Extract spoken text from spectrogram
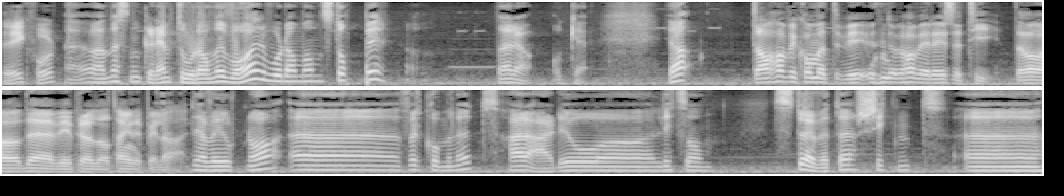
Det gikk fort. Jeg har nesten glemt hvordan det var, hvordan man stopper. Der, ja. Ok. Ja, Da har vi kommet vi, Nå har vi reise ti. Det var det vi prøvde å tegne et bilde her. det har vi gjort nå. Eh, velkommen ut. Her er det jo litt sånn støvete, skittent. Eh,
